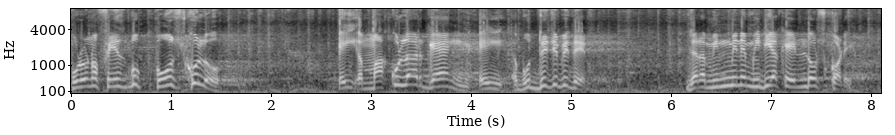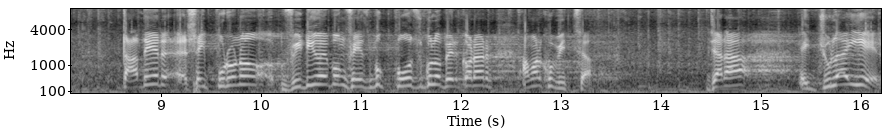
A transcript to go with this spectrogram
পুরনো ফেসবুক পোস্টগুলো এই মাকুলার গ্যাং, এই বুদ্ধিজীবীদের, যারা মিনমিনে মিডিয়াকে এন্ডোর্স করে, তাদের সেই পুরনো ভিডিও এবং ফেসবুক পোস্টগুলো বের করার আমার খুব ইচ্ছা। যারা এই জুলাইয়ের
